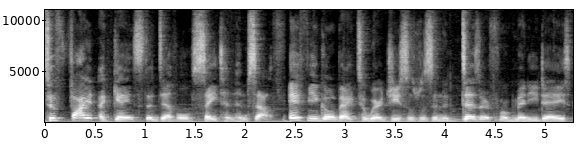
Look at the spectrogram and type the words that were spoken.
to fight against the devil, Satan himself. If you go back to where Jesus was in the desert for many days,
